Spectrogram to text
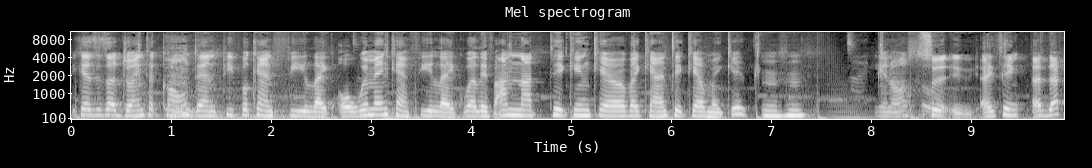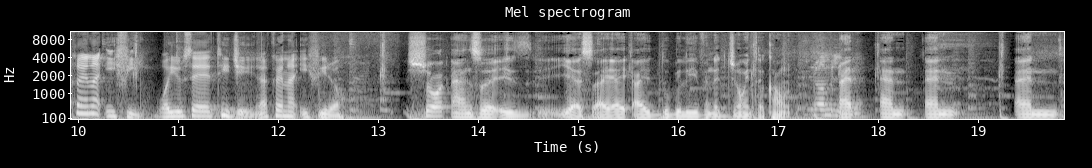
Because it's a joint account and people can feel like or women can feel like, well, if I'm not taken care of, I can't take care of my kids. Mm-hmm. You know, so, So I think uh, that kind of iffy. What you say, TJ? That kind of iffy though. Short answer is yes. I, I, I do believe in a joint account. don't believe and and and and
